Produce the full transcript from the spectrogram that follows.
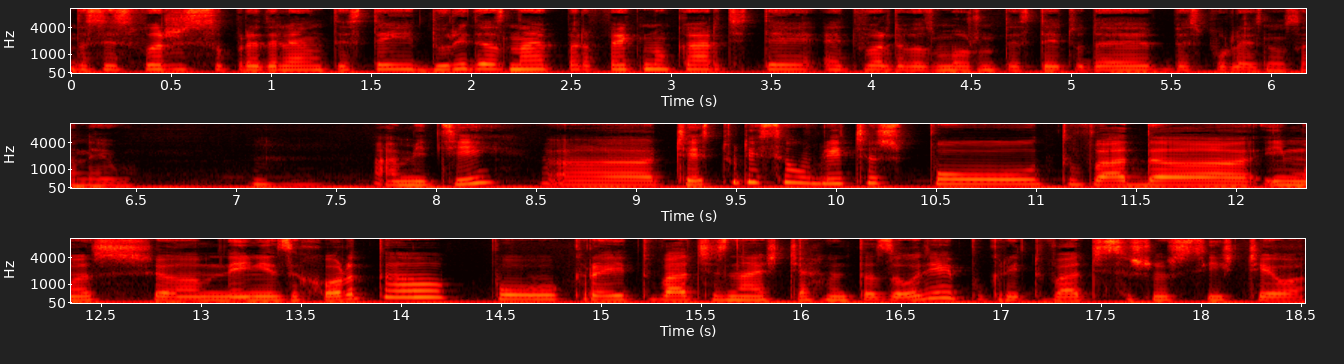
да се свържи с определено тесте и дори да знае перфектно картите, е твърде възможно тестето да е безполезно за него. Ами ти, а, често ли се увличаш по това да имаш а, мнение за хората, покрай това, че знаеш тяхната зодия и покрай това, че всъщност си изчела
